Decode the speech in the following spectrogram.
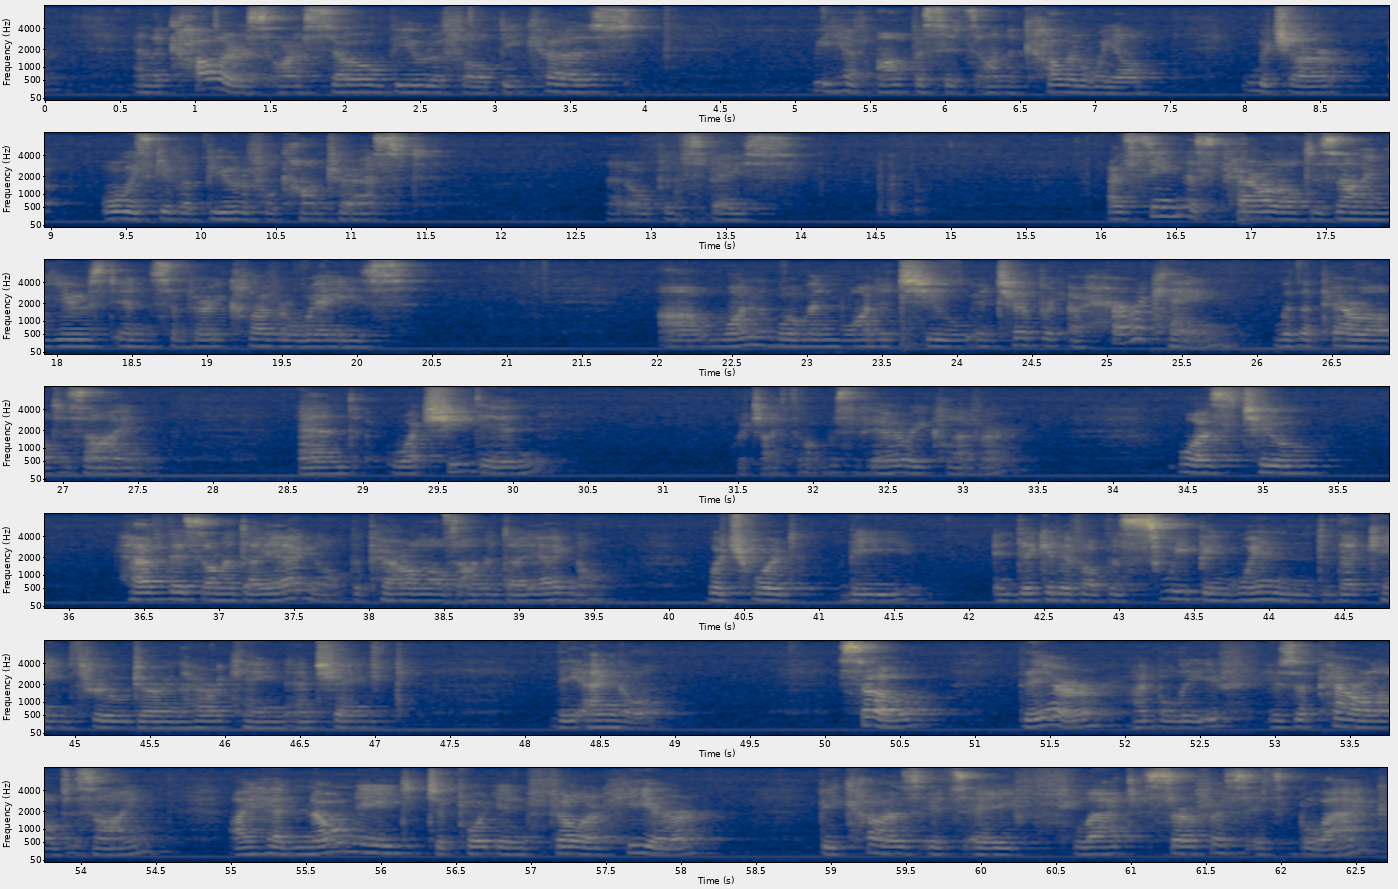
And the colors are so beautiful because we have opposites on the color wheel, which are always give a beautiful contrast, that open space. I've seen this parallel design used in some very clever ways. Uh, one woman wanted to interpret a hurricane with a parallel design, and what she did, which I thought was very clever, was to have this on a diagonal, the parallels on a diagonal, which would be indicative of the sweeping wind that came through during the hurricane and changed the angle. So there, I believe, is a parallel design. I had no need to put in filler here because it's a flat surface, it's black.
